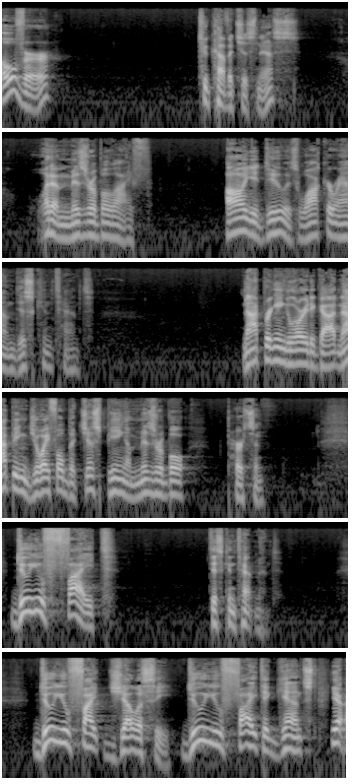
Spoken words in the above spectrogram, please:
over to covetousness, what a miserable life. All you do is walk around discontent, not bringing glory to God, not being joyful, but just being a miserable person. Do you fight discontentment? Do you fight jealousy? Do you fight against, yeah,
